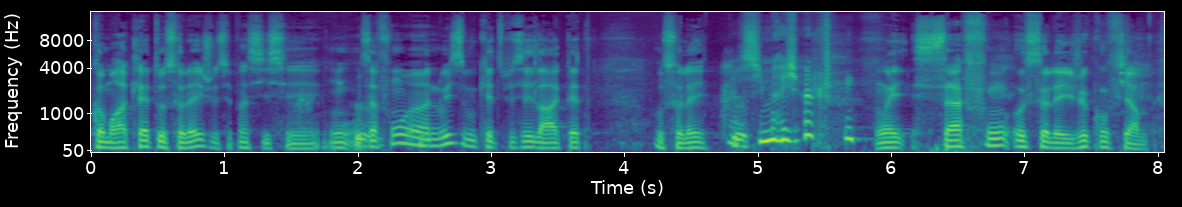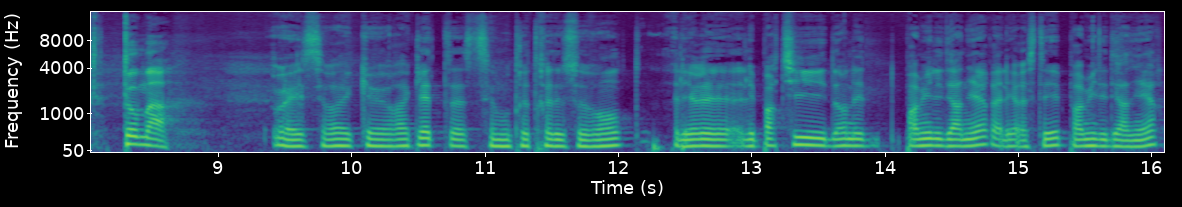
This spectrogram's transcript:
comme raclette au soleil. Je sais pas si c'est on- ça fond euh, Anne-Louise vous qui êtes spécialiste de la raclette au soleil. Merci ma gueule. Oui, ça fond au soleil, je confirme. Thomas, Ouais, c'est vrai que Raclette s'est montrée très décevante. Elle est, elle est partie dans les, parmi les dernières, elle est restée parmi les dernières.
